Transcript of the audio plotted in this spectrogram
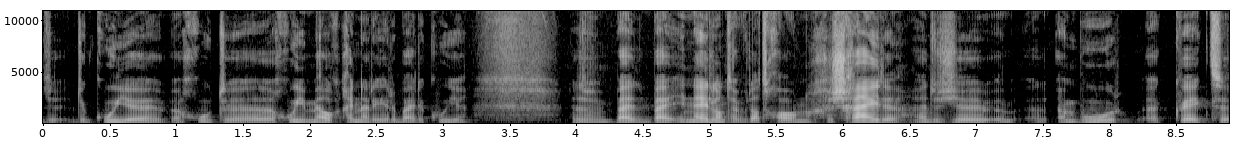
de, de koeien goed, eh, goede melk genereren bij de koeien. Dus bij, bij, in Nederland hebben we dat gewoon gescheiden. Hè. Dus je, een boer eh, kweekt eh,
